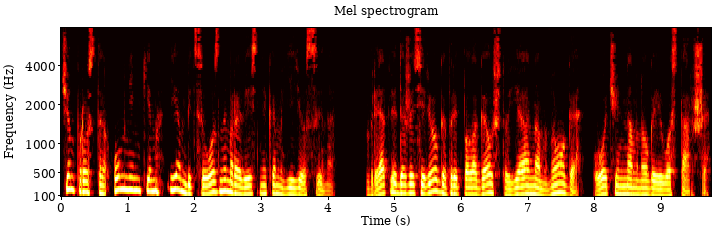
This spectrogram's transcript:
чем просто умненьким и амбициозным ровесником ее сына. Вряд ли даже Серега предполагал, что я намного, очень намного его старше.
